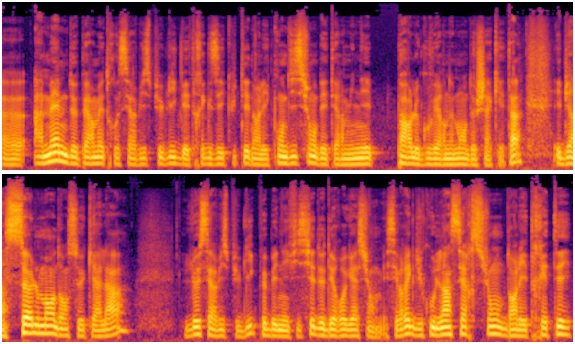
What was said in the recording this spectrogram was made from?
euh, à même de permettre aux services publics d'être exécutés dans les conditions déterminées par le gouvernement de chaque État, eh bien seulement dans ce cas-là, le service public peut bénéficier de dérogations. Mais c'est vrai que du coup, l'insertion dans les traités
